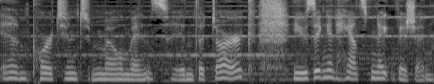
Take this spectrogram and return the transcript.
important moments in the dark using enhanced night vision.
